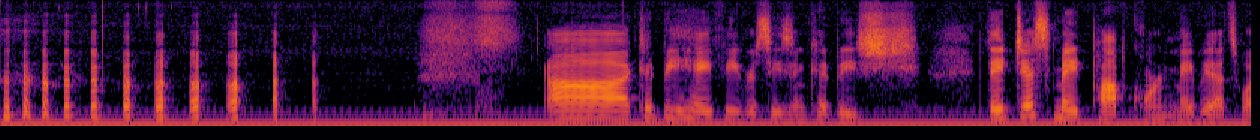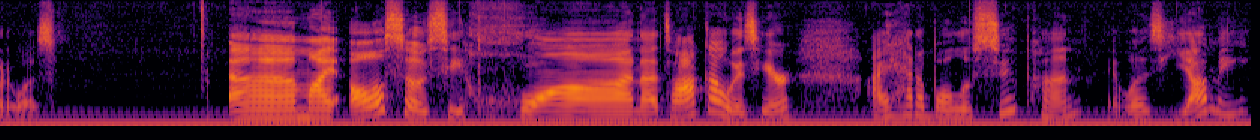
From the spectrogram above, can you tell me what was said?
Ah, uh, could be hay fever season, could be. Sh- they just made popcorn. Maybe that's what it was. Um, I also see Juana Taco is here. I had a bowl of soup, hun. It was yummy.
